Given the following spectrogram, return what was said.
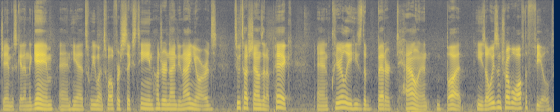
Jameis, get in the game. And he had he went 12 for 16, 199 yards, two touchdowns and a pick. And clearly he's the better talent, but he's always in trouble off the field.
